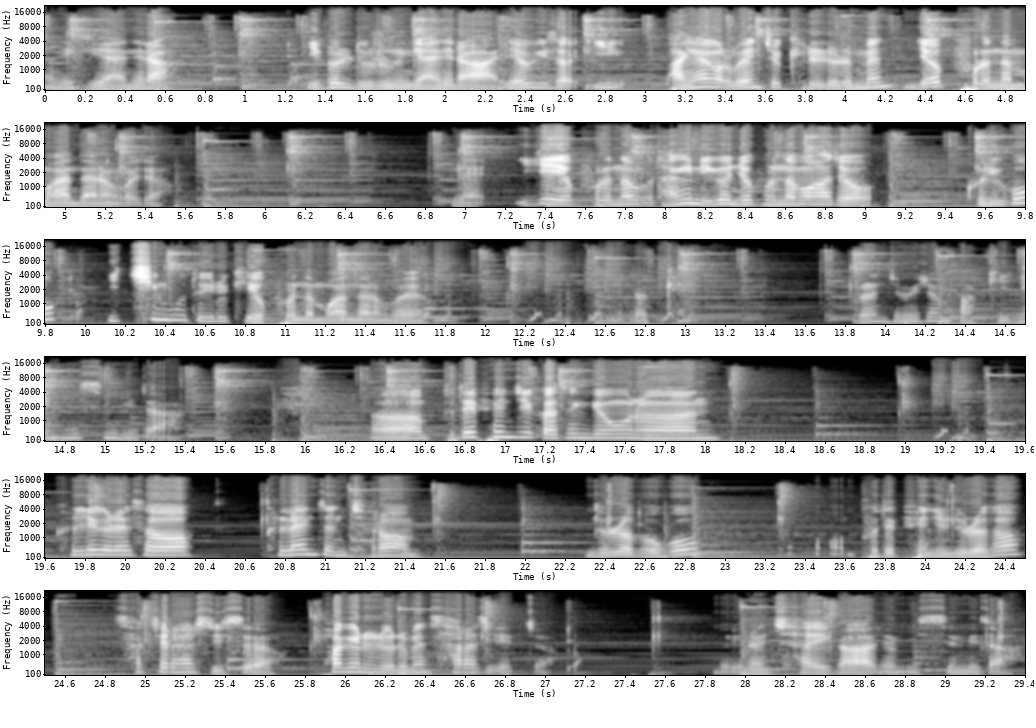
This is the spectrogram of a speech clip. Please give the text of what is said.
아니 그게 아니라 이걸 누르는 게 아니라 여기서 이 방향을 왼쪽 키를 누르면 옆으로 넘어간다는 거죠. 네, 이게 옆으로 넘어 당연히 이건 옆으로 넘어가죠. 그리고 이 친구도 이렇게 옆으로 넘어간다는 거예요. 이렇게 그런 점이 좀 바뀌긴 했습니다. 어, 부대 편집 같은 경우는 클릭을 해서 클렌전처럼 눌러보고 어, 부대 편집 눌러서 삭제를 할 수 있어요. 확인을 누르면 사라지겠죠. 뭐 이런 차이가 좀 있습니다.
